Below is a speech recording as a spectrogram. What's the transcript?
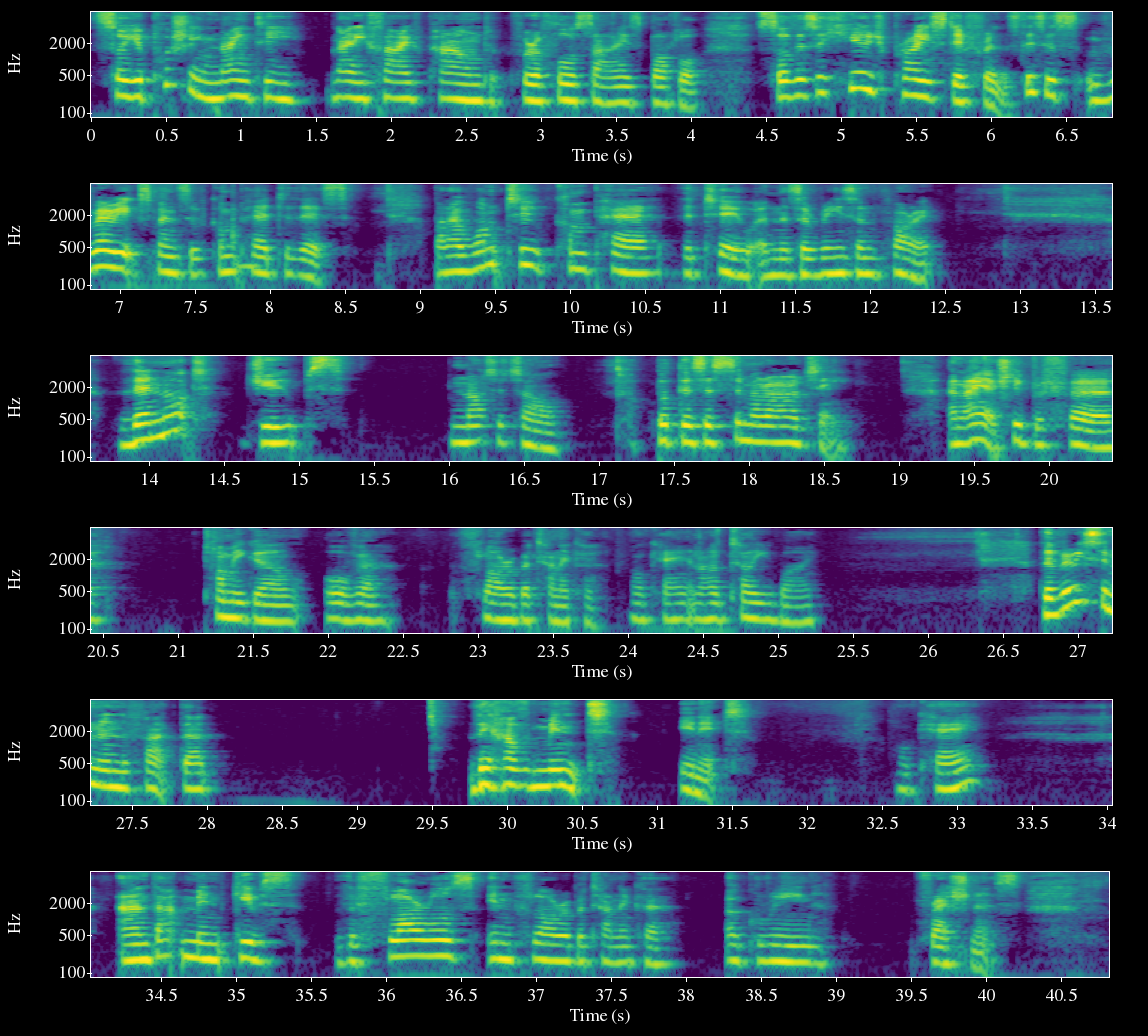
So you're pushing 90, 95 pound for a full size bottle. So there's a huge price difference. This is very expensive compared to this. But I want to compare the two and there's a reason for it. They're not dupes, not at all. But there's a similarity. And I actually prefer Tommy Girl over Flora Botanica, okay? And I'll tell you why. They're very similar in the fact that they have mint in it, okay? And that mint gives the florals in Flora Botanica a green freshness.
